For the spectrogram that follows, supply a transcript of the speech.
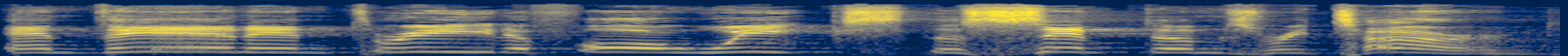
And then in three to four weeks, the symptoms returned.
